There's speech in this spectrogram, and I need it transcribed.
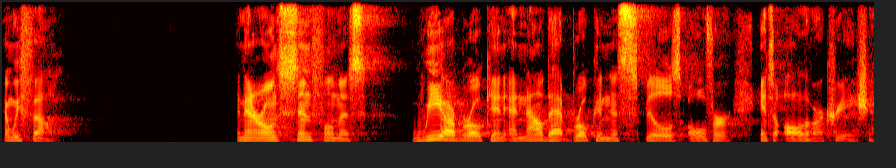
and we fell. And in our own sinfulness, we are broken, and now that brokenness spills over into all of our creation.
